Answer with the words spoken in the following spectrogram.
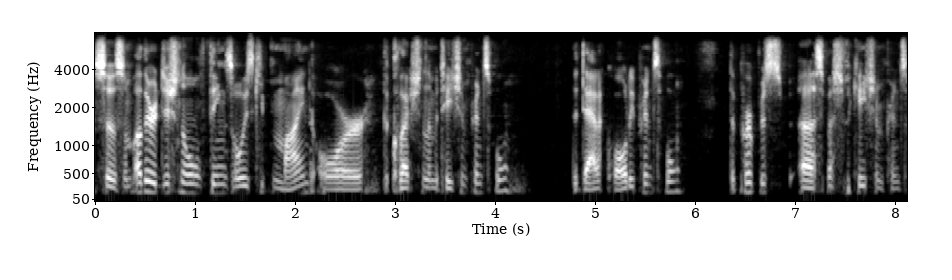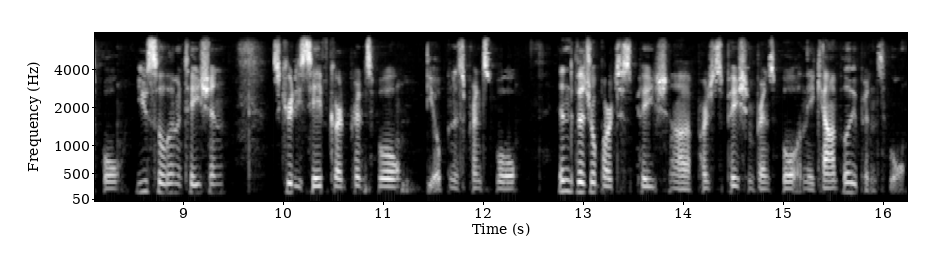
So some other additional things always keep in mind are the collection limitation principle, the data quality principle, the purpose uh, specification principle, use of limitation, security safeguard principle, the openness principle, individual participation, uh, participation principle, and the accountability principle.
